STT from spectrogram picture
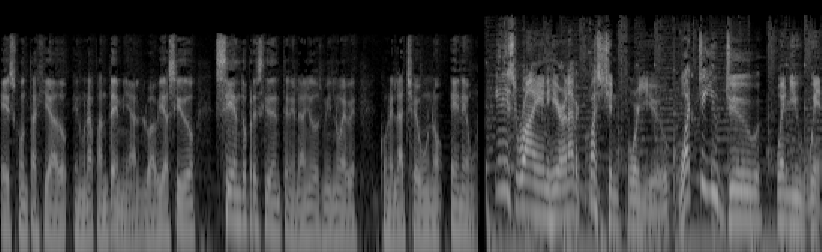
es contagiado en una pandemia. Lo había sido siendo presidente en el año 2009 con el H1N1. It is Ryan here, and I have a question for you. What do you do when you win?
